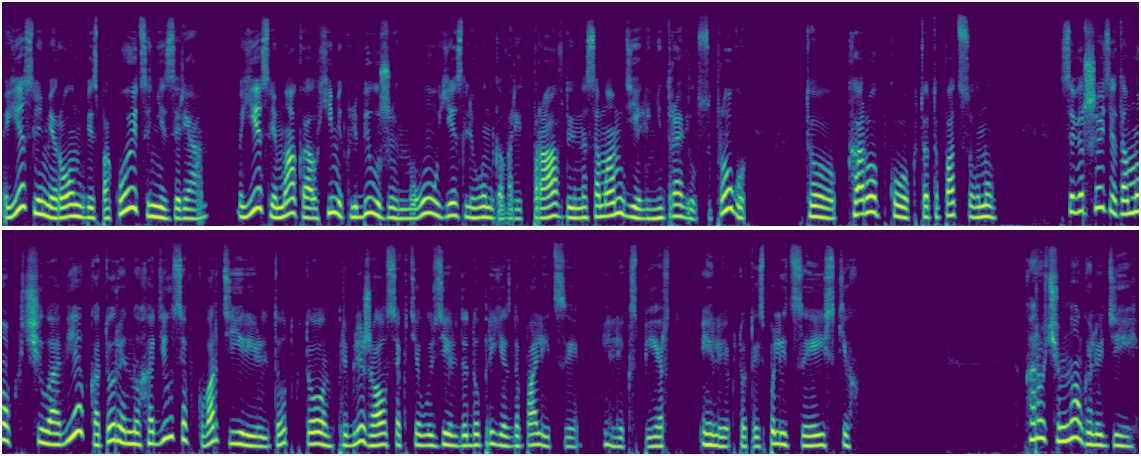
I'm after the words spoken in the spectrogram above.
«Если Мирон беспокоится не зря, если маг и алхимик любил жену, если он говорит правду и на самом деле не травил супругу, то коробку кто-то подсунул. Совершить это мог человек, который находился в квартире, или тот, кто приближался к телу Зельды до приезда полиции, или эксперт, или кто-то из полицейских. «Короче, много людей»,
